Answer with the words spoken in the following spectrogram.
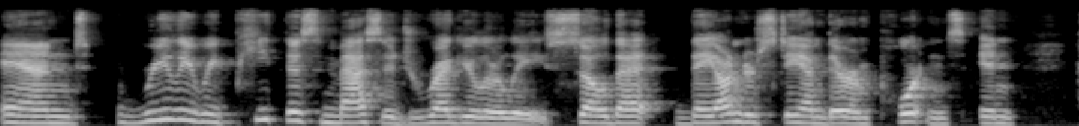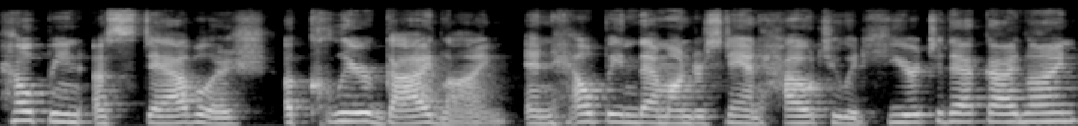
and really repeat this message regularly so that they understand their importance in helping establish a clear guideline and helping them understand how to adhere to that guideline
